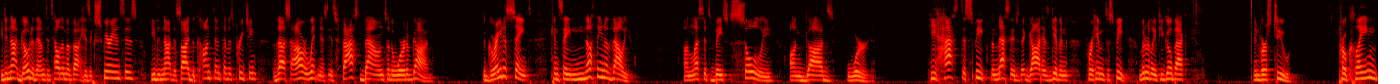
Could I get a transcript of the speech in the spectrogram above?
He did not go to them to tell them about his experiences. He did not decide the content of his preaching. Thus, our witness is fast bound to the Word of God. The greatest saint can say nothing of value unless it's based solely on God's Word. He has to speak the message that God has given for him to speak. Literally, if you go back in verse 2, proclaim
